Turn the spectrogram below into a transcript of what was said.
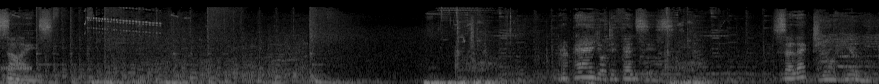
Sides. Prepare your defenses. Select your hero.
